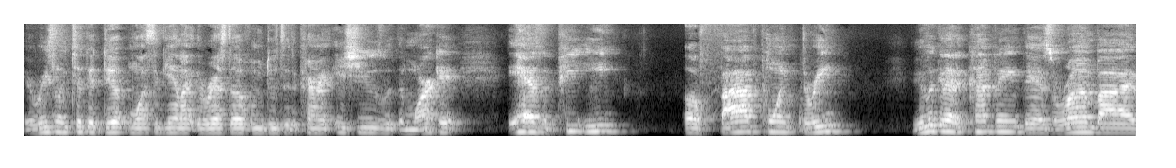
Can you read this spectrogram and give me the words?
It recently took a dip once again, like the rest of them, due to the current issues with the market. It has a PE of 5.3. You're looking at a company that's run by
